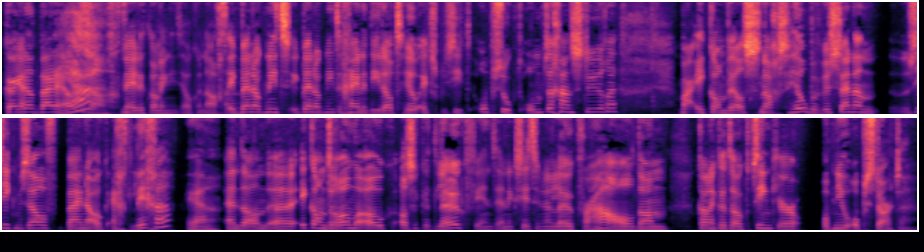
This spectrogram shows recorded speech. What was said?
Kan je Ja. dat bijna elke Ja? nacht? Nee, dat kan ik niet elke nacht. Ik ben ook niet, ik ben ook niet degene die dat heel expliciet opzoekt om te gaan sturen. Maar ik kan wel s'nachts heel bewust zijn. Dan zie ik mezelf bijna ook echt liggen. Ja. En dan, eh, ik kan dromen ook als ik het leuk vind en ik zit in een leuk verhaal. Dan kan ik het ook tien keer opnieuw opstarten.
